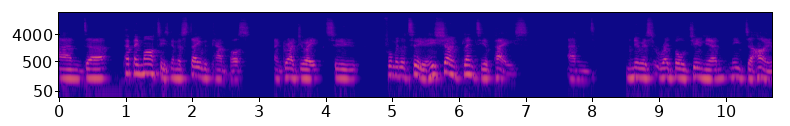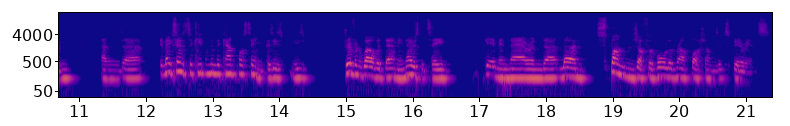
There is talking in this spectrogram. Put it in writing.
and uh, Pepe Marti is going to stay with Campos and graduate to Formula Two. He's shown plenty of pace, and the newest Red Bull Junior needs a home, and uh, it makes sense to keep him in the Campos team because he's he's driven well with them. He knows the team. Get him in there and uh, learn sponge off of all of Ralph Boschung's experience.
